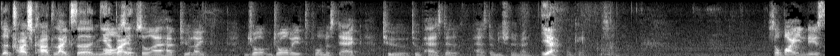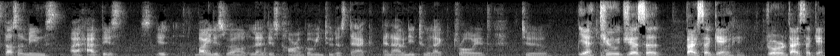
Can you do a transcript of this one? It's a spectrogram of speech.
the trash card like the nearby. Oh, so, so I have to like draw draw it from the stack to to pass the pass the mission, right? Yeah, Okay. So, so buying this doesn't mean I have this. It buying this will let this card go into the stack, and I need to like draw it to. yeah, to just uh, dice again, Okay. roll dice again.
